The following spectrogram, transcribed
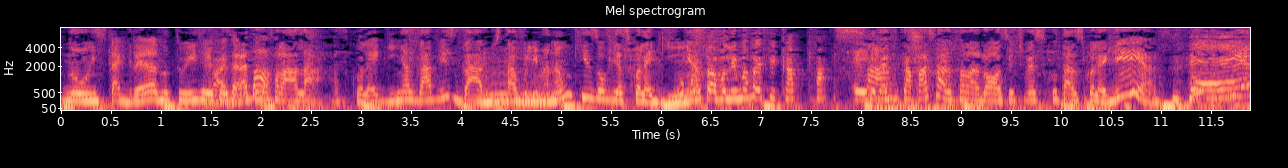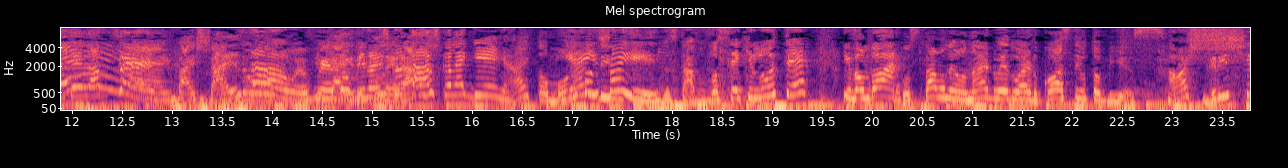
no Instagram, no Twitter, Vai depois era vão falar, ah lá, as coleguinhas avisaram. Gustavo Lima não quis ouvir as O coleguinhas. Gustavo Lima vai ficar passado. Ele vai ficar passado, falando, ó, se eu tivesse escutado as coleguinhas, eu ia ter dado certo. É, embaixador. Mas não, eu fui resolvi não escutar as coleguinhas. Ai, tomou E no é isso aí, Gustavo. Você que lute e vambora. Gustavo Leonardo, Eduardo Costa e o Tobias. Oxi. Grita.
